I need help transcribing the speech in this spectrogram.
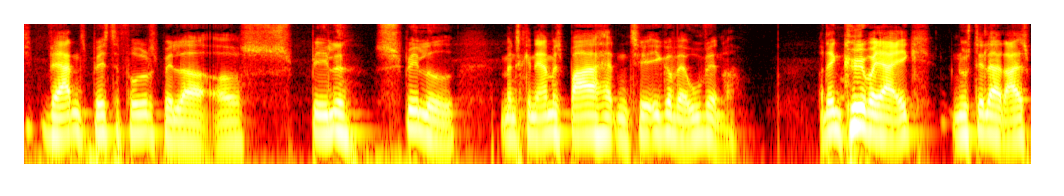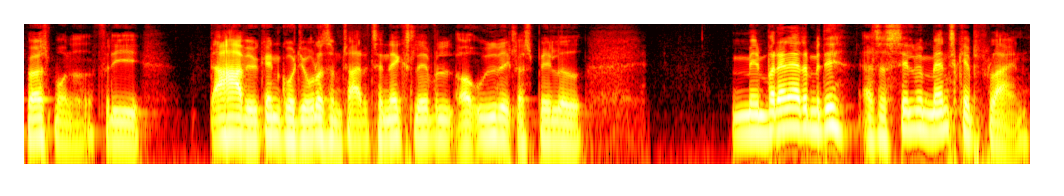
de verdens bedste fodboldspillere at spille spillet? Man skal nærmest bare have den til ikke at være uvenner. Og den køber jeg ikke. Nu stiller jeg dig spørgsmålet, fordi der har vi jo igen Guardiola, som tager det til next level og udvikler spillet. Men hvordan er det med det? Altså selve mandskabsplejen.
